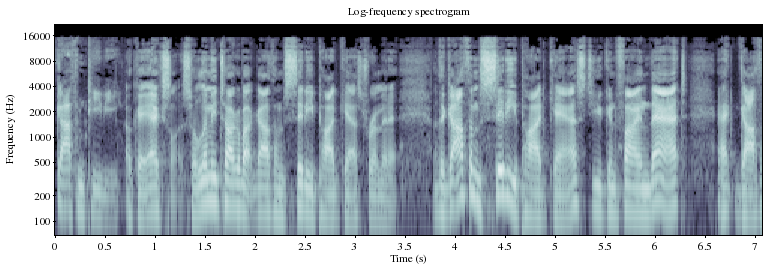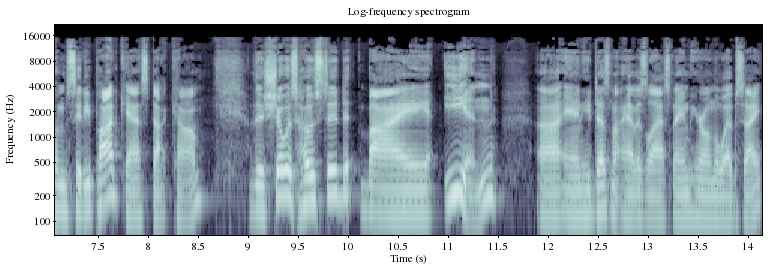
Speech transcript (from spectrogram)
Gotham TV. Okay, excellent. So let me talk about Gotham City podcast for a minute. The Gotham City podcast, you can find that at gothamcitypodcast.com. The show is hosted by Ian. Uh, and he does not have his last name here on the website,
